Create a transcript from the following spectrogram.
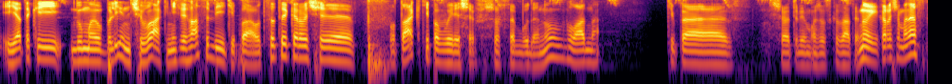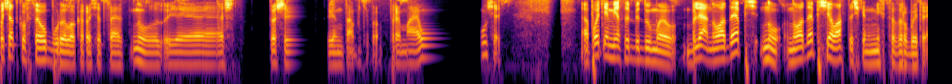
І я такий думаю, блін, чувак, ніфіга собі, типа, оце ти, коротше, отак, типа, вирішив, що все буде. Ну, ладно. Типа, що я тобі можу сказати? Ну, і коротше, мене спочатку все обурило, коротше, це. Ну, е, ш- то, що він там, типа, приймає у- участь. А потім я собі думаю, бля, ну а де б, щ- ну, ну, а де б ще Ласточкін міг це зробити?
